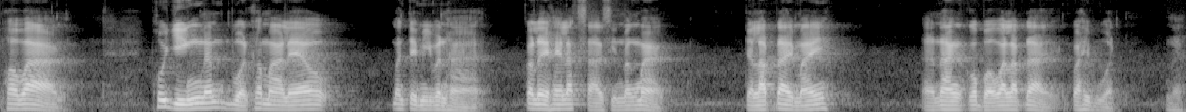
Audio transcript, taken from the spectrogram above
เพราะว่าผู้หญิงนั้นบวชเข้ามาแล้ว มันจะมีปัญหา ก็เลยให้รักษาศีลมาก ๆ จะรับได้ไหมนางก็บอกว่ารับได้ก็ให้บวชนะ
